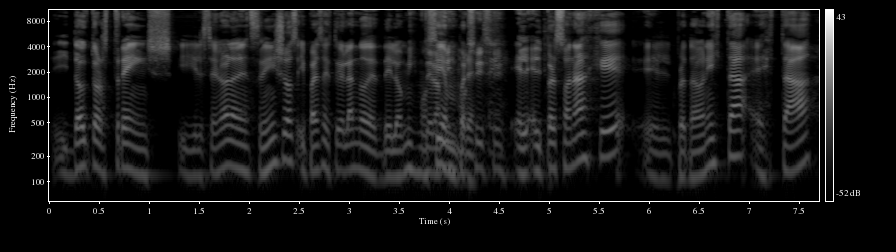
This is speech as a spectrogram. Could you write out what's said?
y Doctor Strange y El Señor de los Anillos, y parece que estoy hablando de, de lo mismo De lo mismo, siempre. sí, sí. El, el personaje, el protagonista, está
